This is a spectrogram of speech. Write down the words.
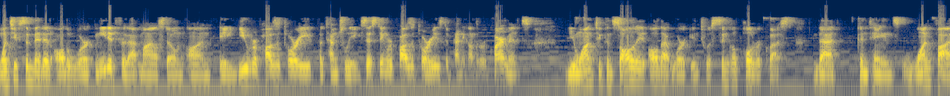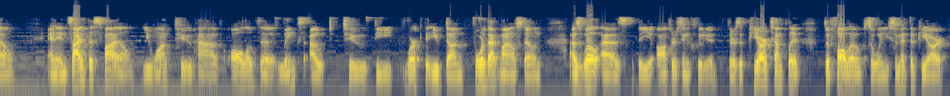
Once you've submitted all the work needed for that milestone on a new repository, potentially existing repositories, depending on the requirements, you want to consolidate all that work into a single pull request that contains one file. And inside this file, you want to have all of the links out to the work that you've done for that milestone as well as the authors included. There's a PR template to follow, so when you submit the PR,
